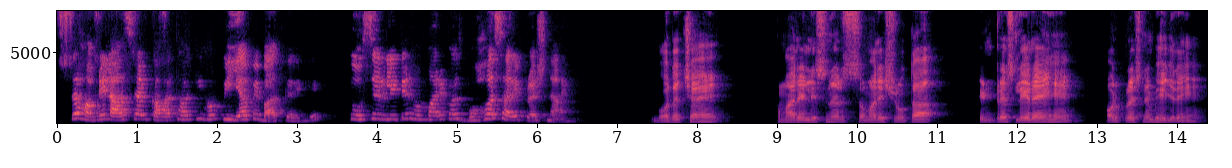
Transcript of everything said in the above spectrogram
सर, हमने लास्ट टाइम कहा था कि हम पीलिया पे बात करेंगे तो उससे रिलेटेड हमारे पास बहुत सारे प्रश्न आए हैं। बहुत अच्छा है। हमारे लिसनर्स हमारे श्रोता इंटरेस्ट ले रहे हैं और प्रश्न भेज रहे हैं।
